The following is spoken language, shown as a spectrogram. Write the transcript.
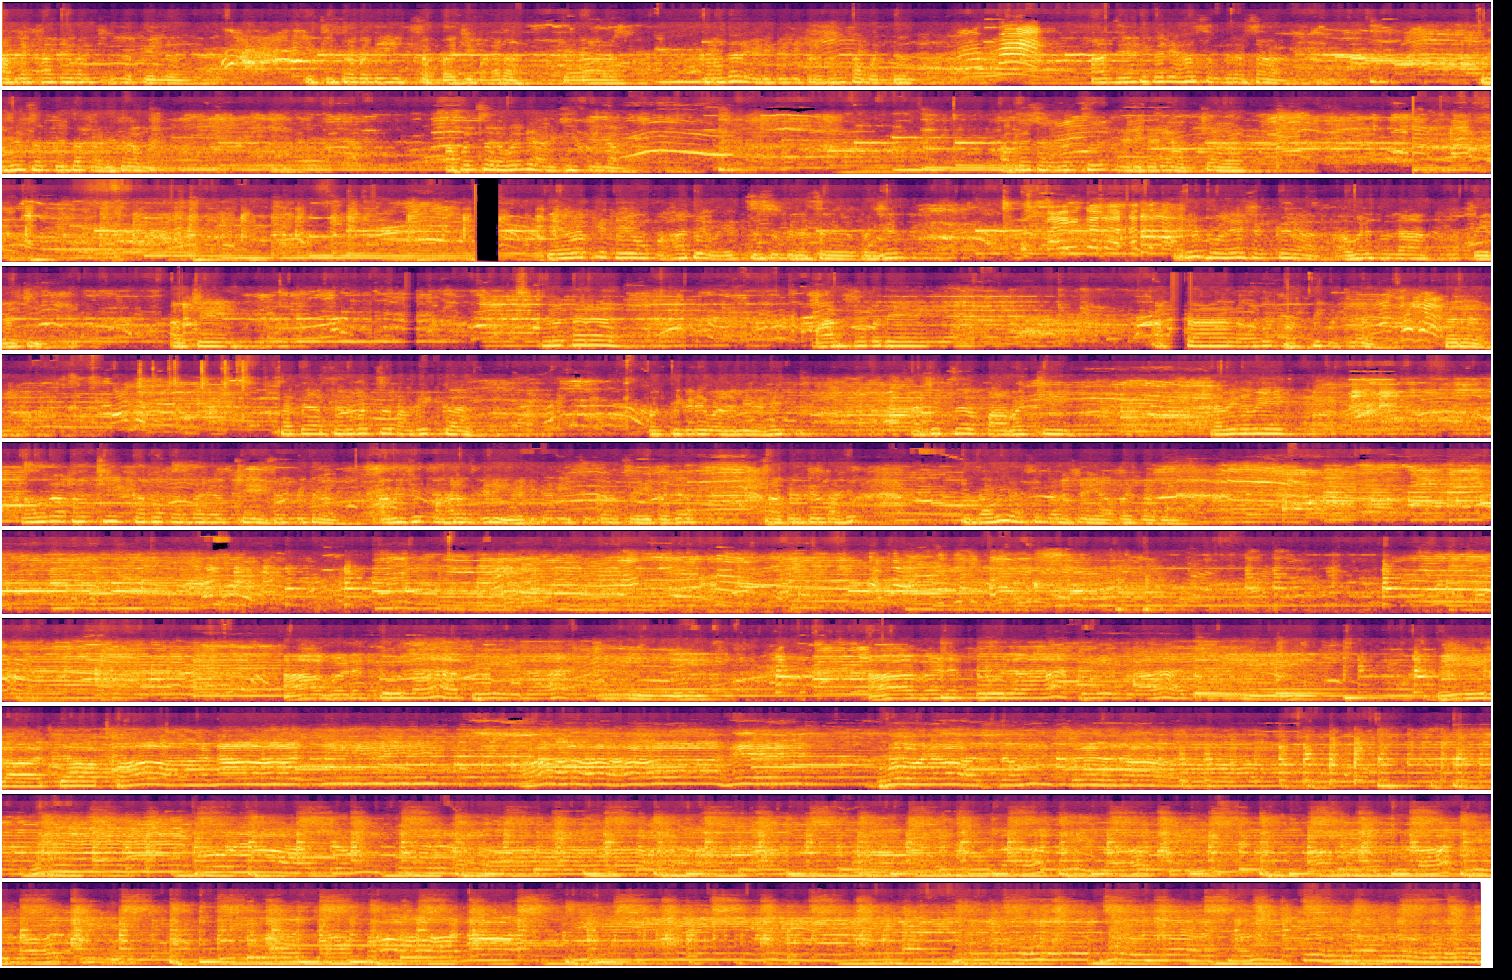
आपल्या खांद्यावर खिल्ल केलं की छत्रपती संभाजी महाराज. त्यांना खरंतर या ठिकाणी प्रथमता बद्दल आज या ठिकाणी हा सुंदर असा पूजन सभेचा कार्यक्रम आपण सर्वांनी आयोजित केला. आपल्या सर्वांचं या ठिकाणी आमच्या देव के देव महादेव यांचं सुंदर असं भजन. हे भोळ्या शंकरा आवड तुला बेलाची. आमचे खर तर महाराष्ट्रामध्ये आता नवनाथ भक्ती म्हटलं तर सध्या सर्वच भाविक भक्तीकडे वळले आहेत. अशीच बाबांची नवी नवी नवनाथांची कथा करणारे आमचे मित्र अभिजित महाराज गिरी या ठिकाणी सुंदर हे भजन सादर करत आहेत. जाऊया सुंदर अशा या प्रश्नाकडे तुला बेलाची आवड तुला बेलाची बेलाच्या पानाची. शंकरा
